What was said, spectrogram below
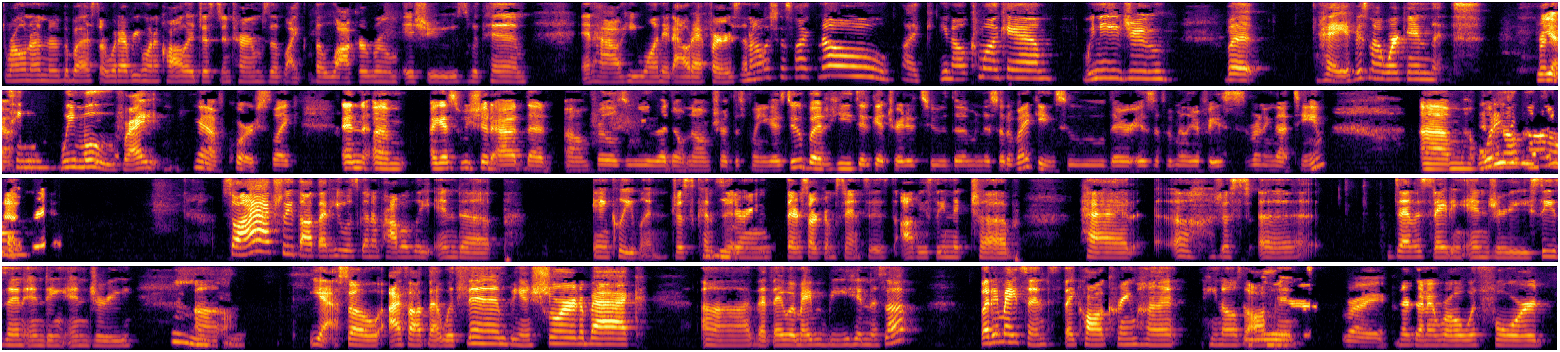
thrown under the bus or whatever you want to call it, just in terms of like the locker room issues with him and how he wanted out at first. And I was just like, no, like, you know, come on, Cam, we need you. But hey, if it's not working for Yeah. the team, we move, right? Yeah, of course. Like, and um, I guess we should add that um, for those of you that don't know, I'm sure at this point you guys do, but he did get traded to the Minnesota Vikings, who there is a familiar face running that team. Um, what do you think about that? Britt? So I actually thought that he was going to probably end up in Cleveland, just considering their circumstances. Obviously, Nick Chubb had uh, just a devastating injury, season-ending injury. Hmm. Um, yeah, so I thought that with them being short of back, uh, that they would maybe be hitting us up. But it made sense. They called Kareem Hunt. He knows the Yeah. offense. right. They're gonna roll with Ford,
